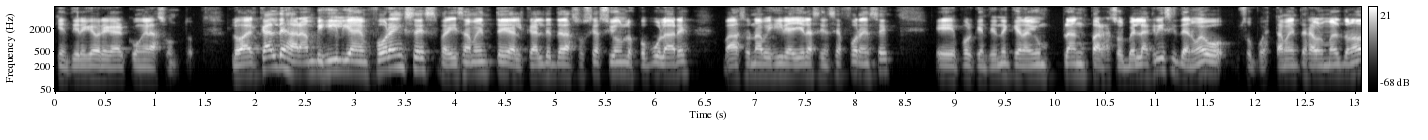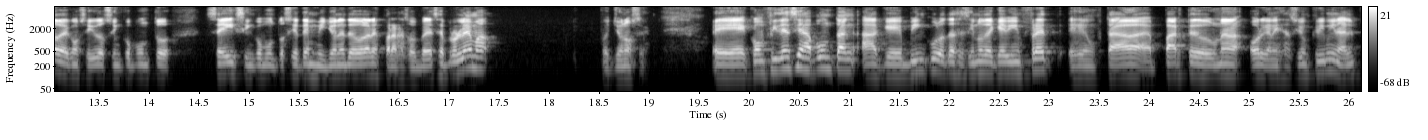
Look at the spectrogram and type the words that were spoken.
quien tiene que bregar con el asunto. Los alcaldes harán vigilia en forenses, precisamente alcaldes de la asociación, los populares, van a hacer una vigilia allí en la ciencia forense, eh, porque entienden que no hay un plan para resolver la crisis. De nuevo, supuestamente Raúl Maldonado había conseguido 5.6, 5.7 millones de dólares para resolver ese problema pues yo no sé. Eh, confidencias apuntan a que vínculos de asesino de Kevin Fred eh, está parte de una organización criminal,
